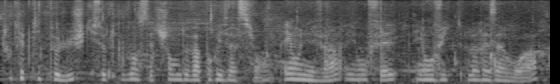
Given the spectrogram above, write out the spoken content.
toutes les petites peluches qui se trouvent dans cette chambre de vaporisation. Et on y va et on fait et on vide le réservoir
